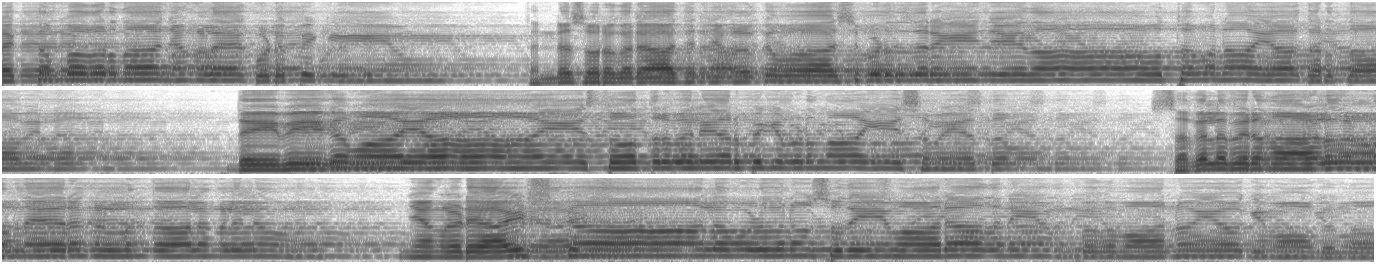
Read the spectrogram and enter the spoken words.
രക്തം പകർന്ന് ഞങ്ങളെ കുടിപ്പിക്കുകയും തന്റെ സ്വർഗരാജ്യം ഞങ്ങൾക്ക് വാശിപ്പെടുത്തി തരികയും ചെയ്ത ഉത്തമനായ കർത്താവിന് ദൈവികമായ ഈ സ്തോത്രബലി അർപ്പിക്കപ്പെടുന്ന ഈ സമയത്തും സകല പെരുന്നാളുകളിലും നേരങ്ങളിലും കാലങ്ങളിലും ഞങ്ങളുടെ ആയുഷ്കാലം മുഴുവനും സ്തുതിയും ആരാധനയും ബഹുമാനവും യോഗ്യമാകുന്നു.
